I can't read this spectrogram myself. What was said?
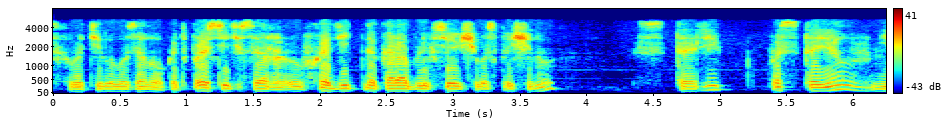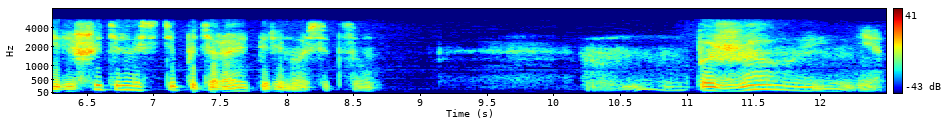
схватил его за локоть. «Простите, сэр, входить на корабль все еще воспрещено?» Старик постоял в нерешительности, потирая переносицу. «Пожалуй, нет.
